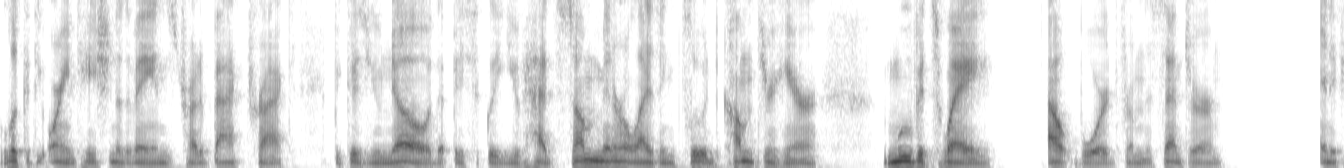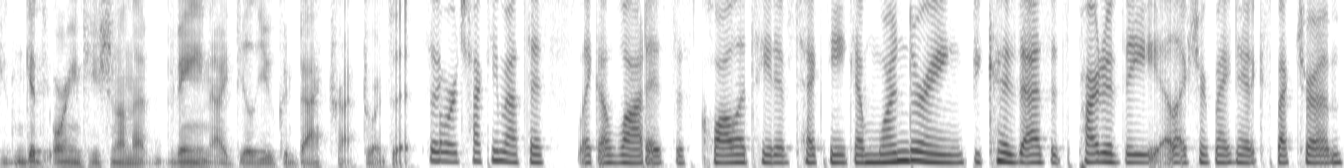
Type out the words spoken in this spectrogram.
look at the orientation of the veins, try to backtrack because you know that basically you've had some mineralizing fluid come through here, move its way outboard from the center. And if you can get the orientation on that vein, ideally you could backtrack towards it. So we're talking about this like a lot is this qualitative technique. I'm wondering because as it's part of the electromagnetic spectrum,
